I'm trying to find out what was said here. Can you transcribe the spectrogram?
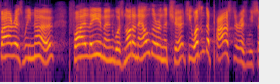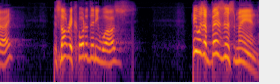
far as we know, Philemon was not an elder in the church. He wasn't a pastor, as we say. It's not recorded that he was. He was a businessman.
